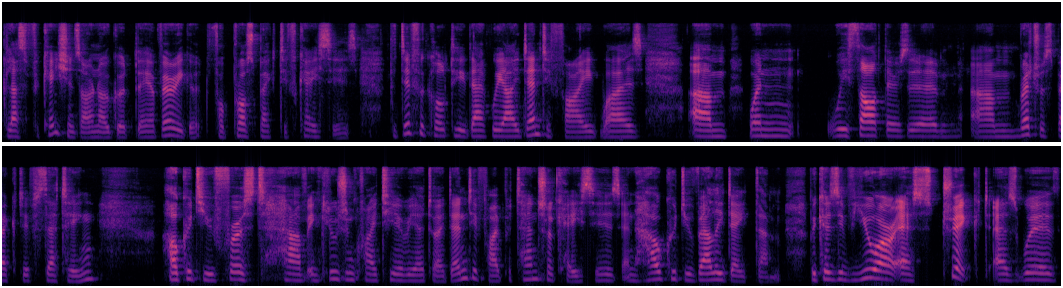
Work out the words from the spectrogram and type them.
classifications are no good. They are very good for prospective cases. The difficulty that we identified was um, when we thought there's a um, retrospective setting, how could you first have inclusion criteria to identify potential cases and how could you validate them? Because if you are as strict as with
